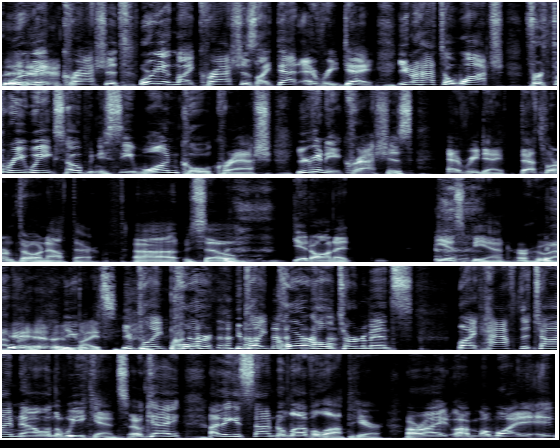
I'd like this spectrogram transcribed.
we're getting crashes. We're getting like crashes like that every day. You don't have to watch for three weeks hoping you see one cool crash. You're gonna get crashes every day. That's what I'm throwing out there. Uh, so get on it. ESPN or whoever. Yeah, you, you played corn. You played cornhole tournaments like half the time now on the weekends. Okay, I think it's time to level up here. All right. Um, why?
